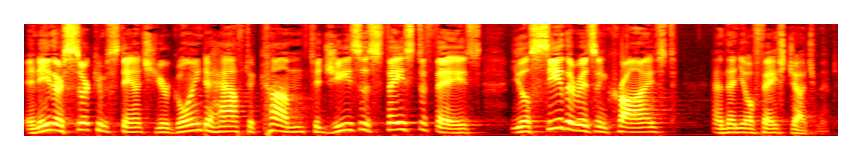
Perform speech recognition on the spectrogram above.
In either circumstance, you're going to have to come to Jesus face to face. You'll see the risen Christ, and then you'll face judgment.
